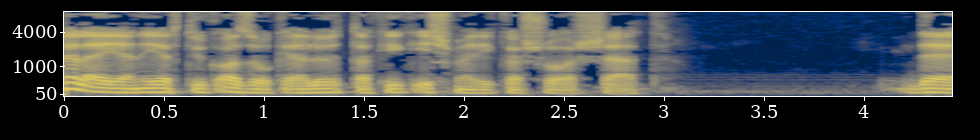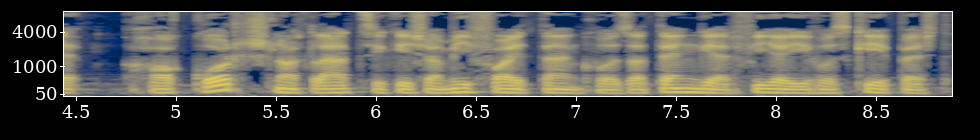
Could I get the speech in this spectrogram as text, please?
Feleljen értük azok előtt, akik ismerik a sorsát. De ha korcsnak látszik is a mi fajtánkhoz, a tenger fiaihoz képest,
